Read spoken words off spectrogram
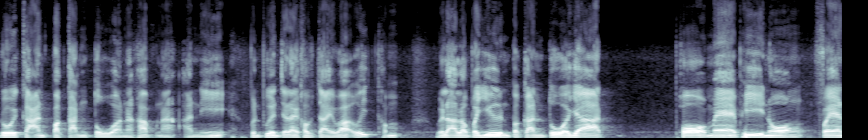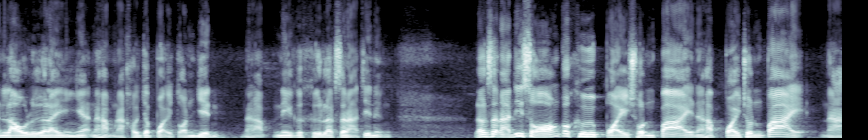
โดยการประกันตัวนะครับนะอันนี้เพื่อนๆจะได้เข้าใจว่า เอ้ยทำเวลาเราไปยื่นประกันตัวญาติ พ่อแม่พี่น้องแฟนเราหรืออะไรอย่างเงี้ยนะครับนะเขาจะปล่อยตอนเย็นนะครับ นี่ก็คือลักษณะที่หนึ่งลักษณะที่สองก็คือปล่อยชนป้ายนะครับ ปล่อยชนป้ายนะ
